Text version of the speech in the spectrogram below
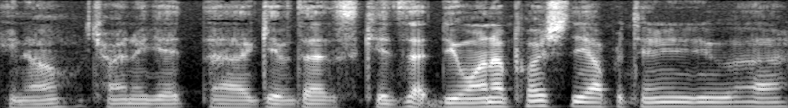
you know trying to get uh, give those kids that do want to push the opportunity to uh,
